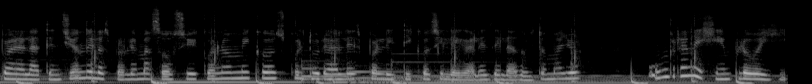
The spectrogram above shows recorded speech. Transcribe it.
para la atención de los problemas socioeconómicos, culturales, políticos y legales del adulto mayor. Un gran ejemplo y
